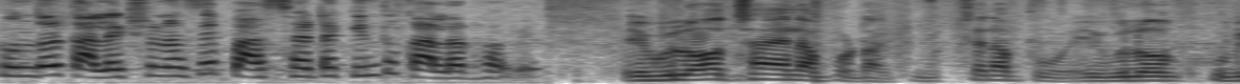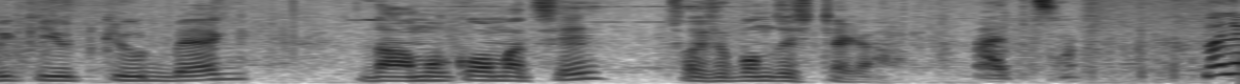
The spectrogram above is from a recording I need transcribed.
সুন্দর কালেকশন আছে। পাঁচ ছয়টা কিন্তু কালার হবে। এগুলো চায়না প্রোডাক্ট বুঝছেন আপু? এগুলো খুবই কিউট কিউট ব্যাগ দামও কম আছে ছয়শো পঞ্চাশ টাকা। আচ্ছা। মানে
